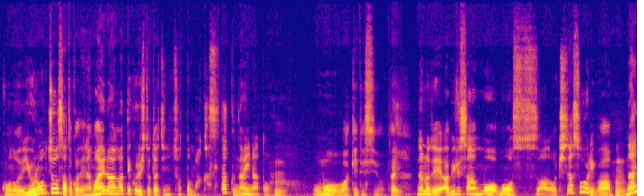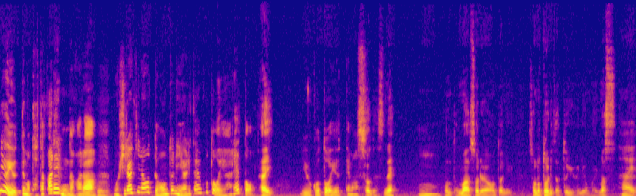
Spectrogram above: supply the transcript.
この世論調査とかで名前の上がってくる人たちにちょっと任せたくないなとうん思うわけですよ。はい。なのでアビルさんももうあの岸田総理はうん何を言っても叩かれるんだから、うんもう開き直って本当にやりたいことをやれとはい。いうことを言ってます。そうですね。うん本当まあそれは本当にその通りだというふうに思います。はい、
